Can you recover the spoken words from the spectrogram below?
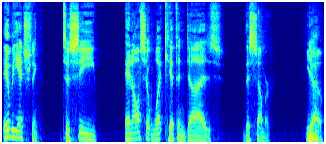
it'll be interesting to see, and also what Kiffin does this summer. You Yeah. know,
